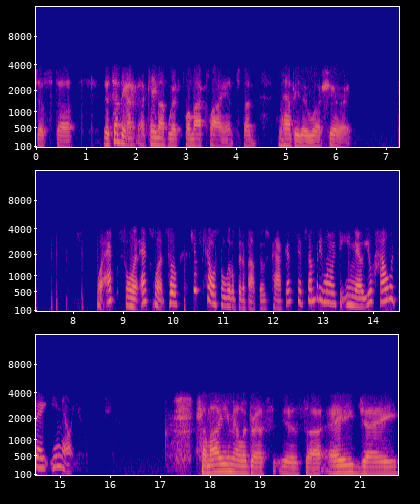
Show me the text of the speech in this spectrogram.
just uh, it's something I, I came up with for my clients, but I'm happy to uh, share it. Well, excellent, excellent. So just tell us a little bit about those packets. If somebody wanted to email you, how would they email you? So my email address is uh, ajk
